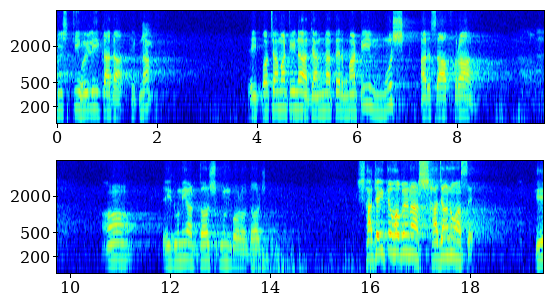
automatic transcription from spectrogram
বৃষ্টি হইলেই কাদা, ঠিক না? এই পচা মাটি না, জান্নাতের মাটি মুস্ক আর সাফরান এই দুনিয়ার দশ গুণ বড়, দশ গুণ। সাজাইতে হবে না, সাজানো আছে। কি?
